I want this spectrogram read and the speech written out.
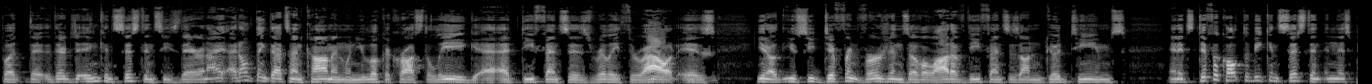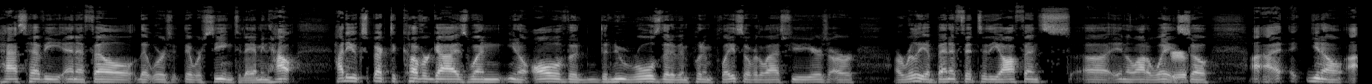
but there's inconsistencies there, and I, I, don't think that's uncommon when you look across the league at, at defenses really throughout. Is mm-hmm you know, you see different versions of a lot of defenses on good teams, and it's difficult to be consistent in this pass heavy NFL that we're that we're seeing today. I mean, how how do you expect to cover guys when you know all of the the new rules that have been put in place over the last few years are are really a benefit to the offense uh, in a lot of ways. Sure. So, I, you know, I,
